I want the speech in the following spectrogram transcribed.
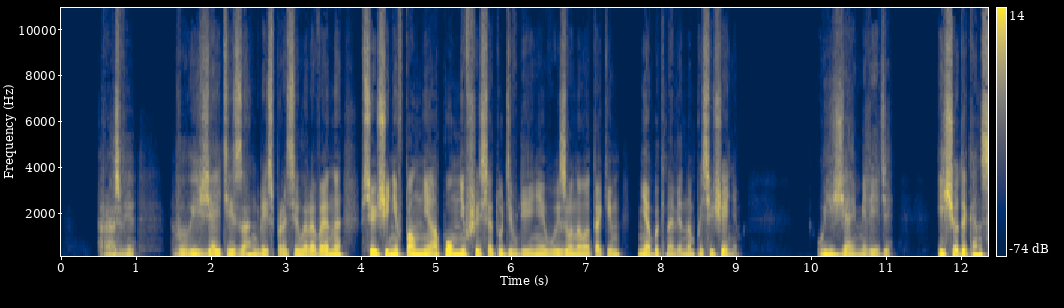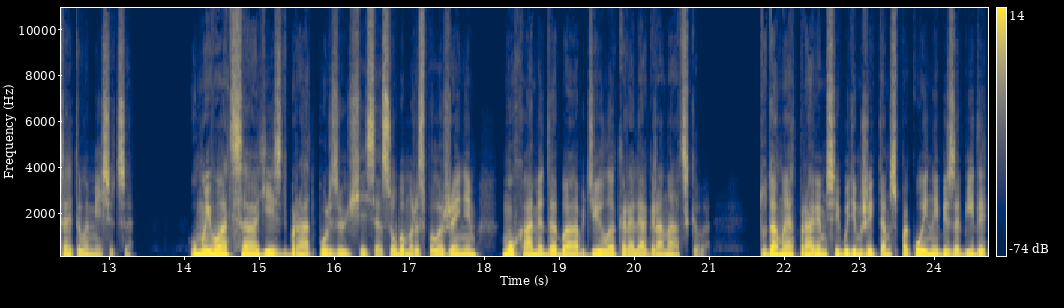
— Разве «Вы уезжаете из Англии?» — спросила Равенна, все еще не вполне опомнившись от удивления, вызванного таким необыкновенным посещением. «Уезжаем, миледи. Еще до конца этого месяца. У моего отца есть брат, пользующийся особым расположением Мухаммеда Баабдила, короля Гранадского. Туда мы отправимся и будем жить там спокойно и без обиды,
